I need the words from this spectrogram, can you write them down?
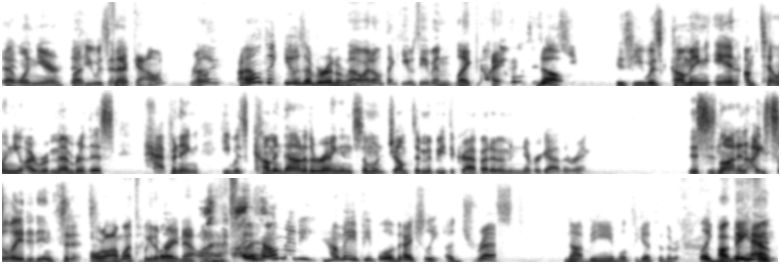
that Wait, one year that What? he was in Zach it. Gowen? Really? I don't think he was ever in a No, I don't think he was even like. I, No. because he was coming in. I'm telling you, I remember this happening. He was coming down to the ring, and someone jumped him and beat the crap out of him, and never got in the ring. This is not an isolated incident. hold on, I'm going to tweet him Well, right now. and I- ask. I- how many how many people have actually addressed not being able to get to the like. Uh, they Maven have.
